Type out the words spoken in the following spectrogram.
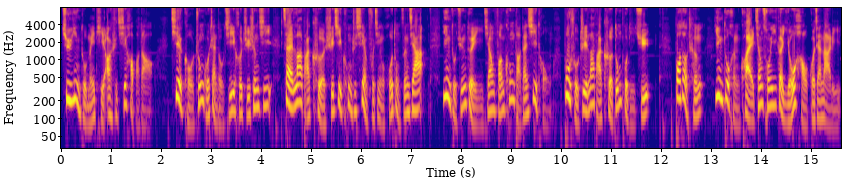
据印度媒体二十七号报道。借口中国战斗机和直升机在拉达克实际控制线附近活动增加，印度军队已将防空导弹系统部署至拉达克东部地区。报道称，印度很快将从一个友好国家那里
